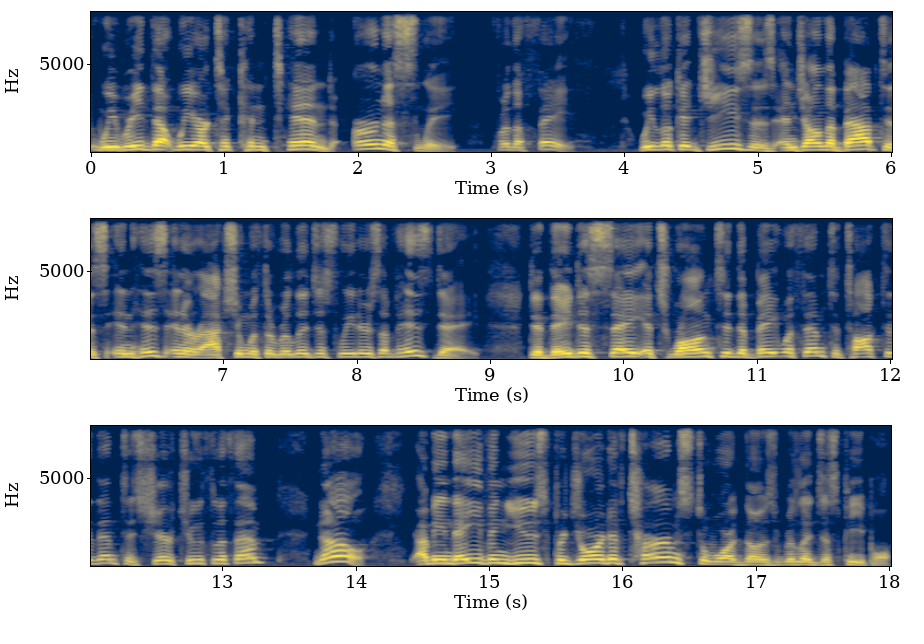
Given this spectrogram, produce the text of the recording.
we read that we are to contend earnestly for the faith. We look at Jesus and John the Baptist in his interaction with the religious leaders of his day. Did they just say it's wrong to debate with them, to talk to them, to share truth with them? No. I mean, they even used pejorative terms toward those religious people,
